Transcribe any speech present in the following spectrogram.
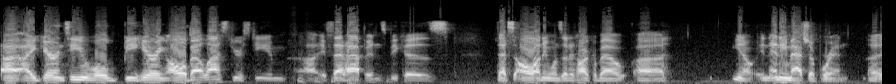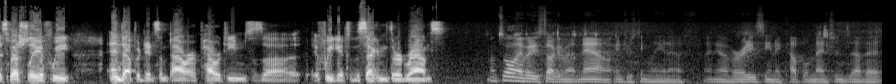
I, I guarantee you we'll be hearing all about last year's team uh, if that happens because that's all anyone's going to talk about. Uh, you know, in any matchup we're in, uh, especially if we end up against some power power teams uh, if we get to the second and third rounds. That's all anybody's talking about now. Interestingly enough, I know I've already seen a couple mentions of it.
